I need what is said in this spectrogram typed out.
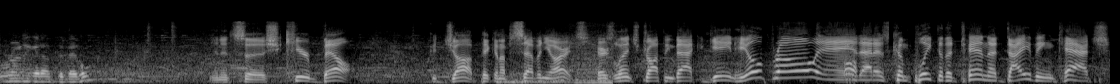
Running it up the middle. And it's uh, Shakir Bell. Good job picking up seven yards. There's Lynch dropping back again. He'll throw, and that is complete to the 10. A diving catch.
